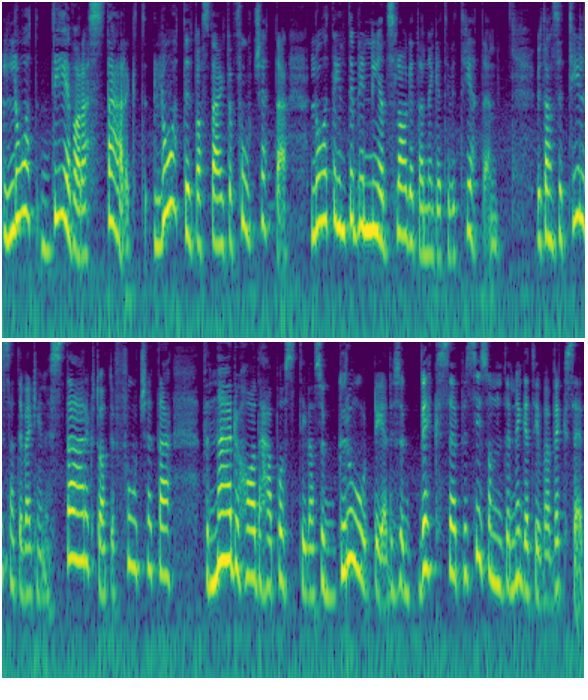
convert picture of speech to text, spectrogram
låt det vara starkt. Låt det vara starkt och fortsätta. Låt det inte bli nedslaget av negativiteten. Utan se till så att det verkligen är starkt och att det fortsätter. För när du har det här positiva så gror det, det växer, precis som det negativa växer,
